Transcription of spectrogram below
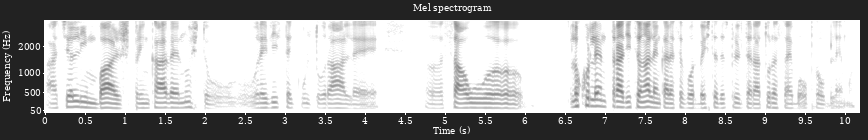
acel limbaj prin care, nu știu, reviste culturale uh, sau uh, locurile în- tradiționale în care se vorbește despre literatură să aibă o problemă.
